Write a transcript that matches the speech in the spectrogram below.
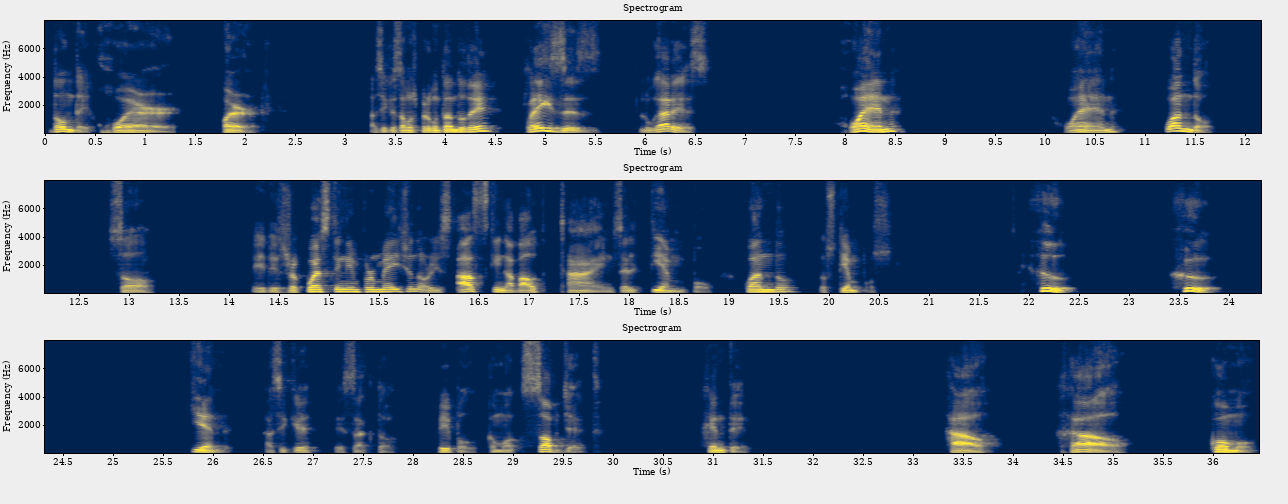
dónde. Where, where. Así que estamos preguntando de places, lugares. When, when, cuándo. So, it is requesting information or is asking about times, el tiempo. ¿Cuándo? Los tiempos. Who, who. ¿Quién? Así que, exacto. People como subject. Gente. How? How? ¿Cómo?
